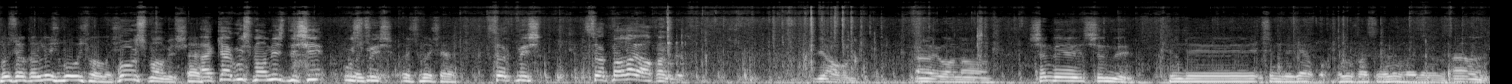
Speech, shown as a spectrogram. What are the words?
Bu sökülmüş, bu uçmamış. bu uçmamış. He. Erkek uçmamış, dişi uçmuş. Uç- Uçmuş ha. Sökmüş. Sökmeye yakındır. Yakın. Eyvallah. Şimdi, şimdi. Şimdi, şimdi gel bunun fasulyenin faydalanalım. Evet.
